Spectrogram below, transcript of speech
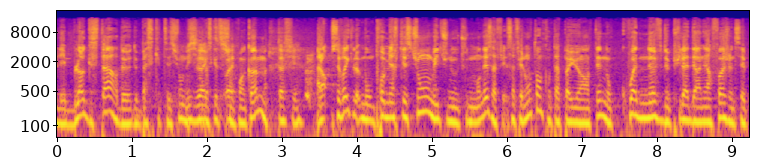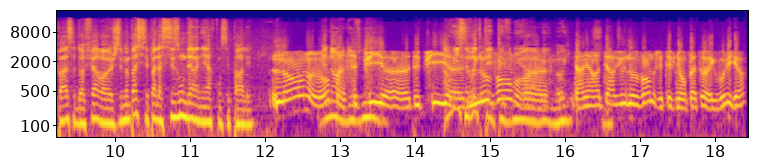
les blogs stars de, de basket session, de basketsession.com. tout à fait. Alors c'est vrai que bon première question, mais tu nous, tu nous demandais, ça fait ça fait longtemps qu'on t'a pas eu un antenne. Donc quoi de neuf depuis la dernière fois? Je ne sais pas. Ça doit faire, je sais même pas si c'est pas la saison dernière qu'on s'est parlé. Non, non, non. Depuis depuis ah novembre. Bah dernière interview novembre, j'étais venu en plateau avec vous les gars.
